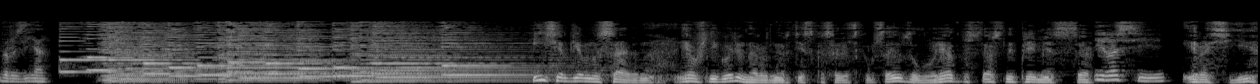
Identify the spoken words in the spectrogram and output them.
друзья. И Сергеевна Савина, я уж не говорю народная артистка Советского Союза, лауреат Государственной премии СССР. И России. И России.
